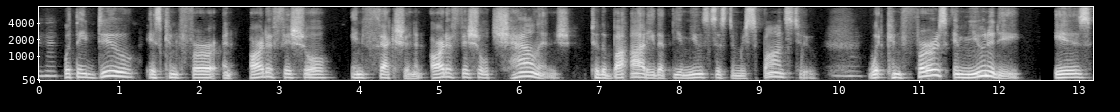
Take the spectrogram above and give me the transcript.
Mm-hmm. What they do is confer an artificial infection, an artificial challenge to the body that the immune system responds to. Mm-hmm. What confers immunity is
